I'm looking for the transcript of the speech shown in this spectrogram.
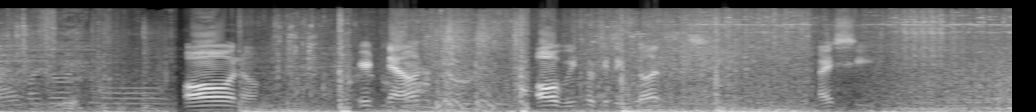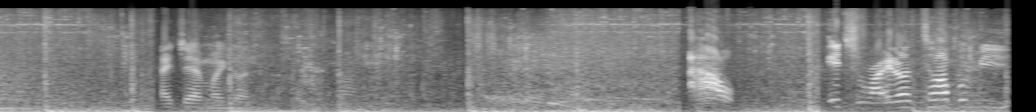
Oh my god. Oh no. You're down? Oh, we took it to guns. I see. I jammed my gun. Ow! It's right on top of me!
